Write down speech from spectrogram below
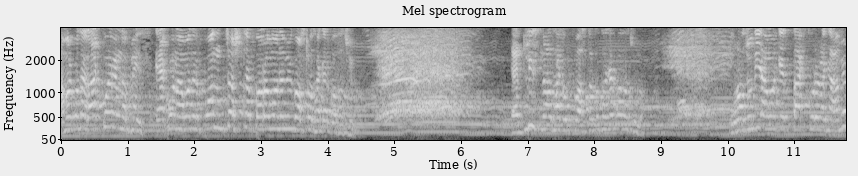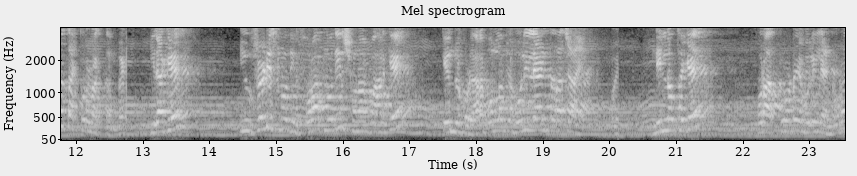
আমার কথা রাগ করেন না প্লিজ এখন আমাদের পঞ্চাশটা পারমাণবিক অস্ত্র থাকার কথা ছিল। অ্যাটলিস্ট না থাকুক, পাঁচটা তো থাকার কথা ছিল। ওরা যদি আমাকে তাক করে রাখে, আমিও তাক করে রাখতাম। ইরাকের ইউফ্রেডিস নদীর, ফোরাত নদীর সোনার পাহাড়কে কেন্দ্র করে। আর বললাম যে হোলি ল্যান্ড তারা চায়। ওই নীলনদ থেকে ফোরাত, পুরোটাই হোলি ল্যান্ড ওরা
